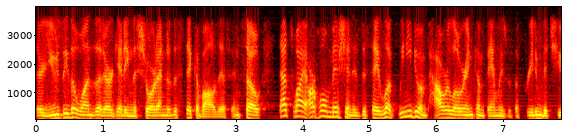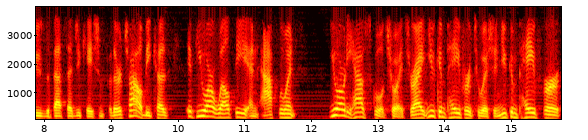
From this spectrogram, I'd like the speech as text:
they're usually the ones that are getting the short end of the stick of all of this. And so that's why our whole mission is to say, look, we need to empower lower income families with the freedom to choose the best education for their child. Because if you are wealthy and affluent, you already have school choice, right? You can pay for tuition. You can pay for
